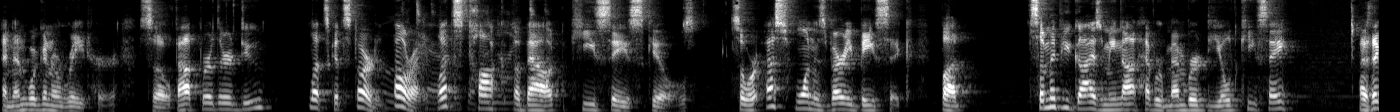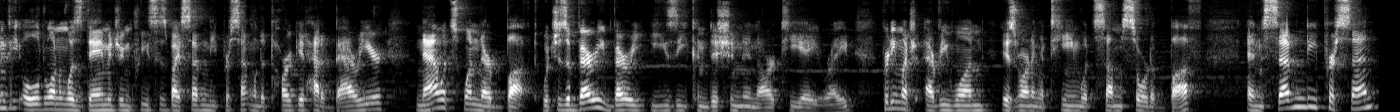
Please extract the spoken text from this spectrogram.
and then we're going to rate her. So without further ado, let's get started. Oh, All right, let's talk about Kise's skills. So her S1 is very basic, but some of you guys may not have remembered the old Kise. I think the old one was damage increases by 70% when the target had a barrier. Now it's when they're buffed, which is a very, very easy condition in RTA, right? Pretty much everyone is running a team with some sort of buff. And 70%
